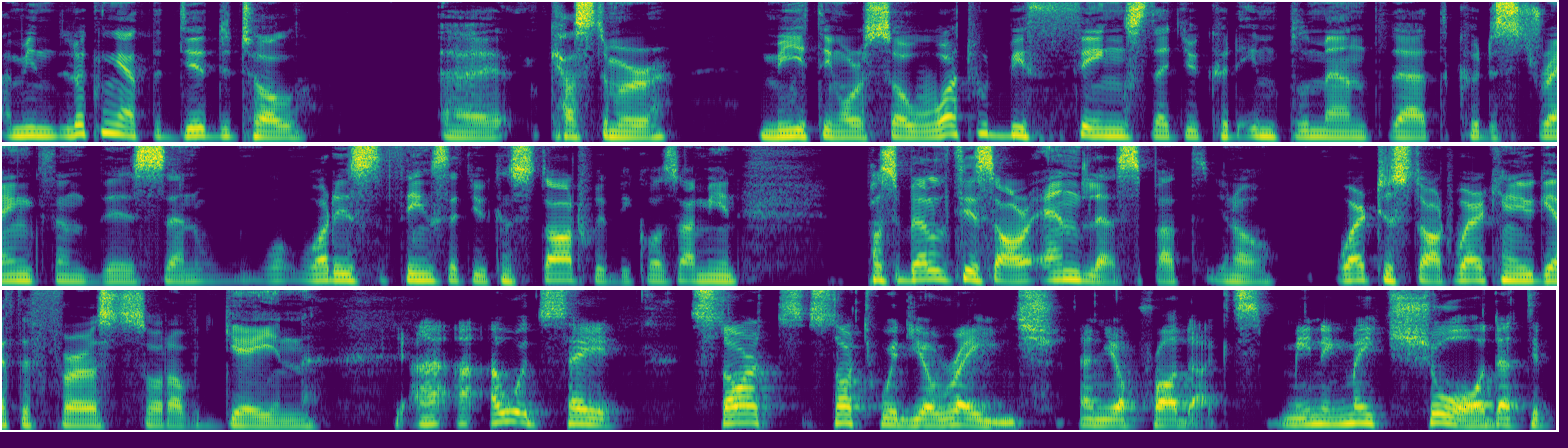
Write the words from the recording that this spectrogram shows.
I mean, looking at the digital uh, customer meeting or so, what would be things that you could implement that could strengthen this? And wh- what is things that you can start with? Because I mean, possibilities are endless, but you know, where to start? Where can you get the first sort of gain? I, I- I would say start start with your range and your products meaning make sure that the,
